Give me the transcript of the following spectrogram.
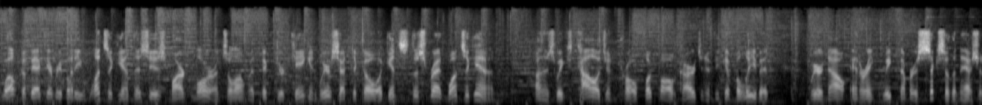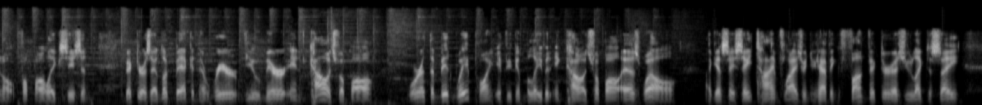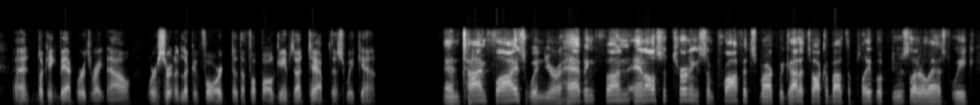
Welcome back, everybody. Once again, this is Mark Lawrence along with Victor King, and we're set to go against the spread once again on this week's college and pro football cards. And if you can believe it, we are now entering week number six of the National Football League season. Victor, as I look back in the rear view mirror in college football, we're at the midway point, if you can believe it, in college football as well. I guess they say time flies when you're having fun, Victor, as you like to say. And looking backwards right now, we're certainly looking forward to the football games on tap this weekend. And time flies when you're having fun and also turning some profits, Mark. We got to talk about the Playbook newsletter last week,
